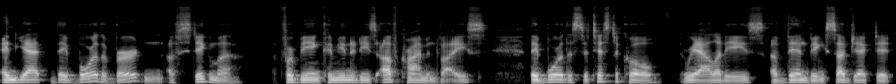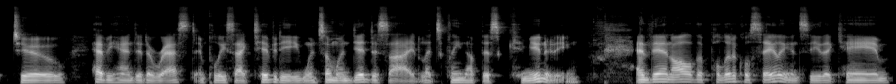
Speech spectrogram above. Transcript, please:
And yet they bore the burden of stigma for being communities of crime and vice. They bore the statistical realities of then being subjected to heavy handed arrest and police activity when someone did decide, let's clean up this community. And then all the political saliency that came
